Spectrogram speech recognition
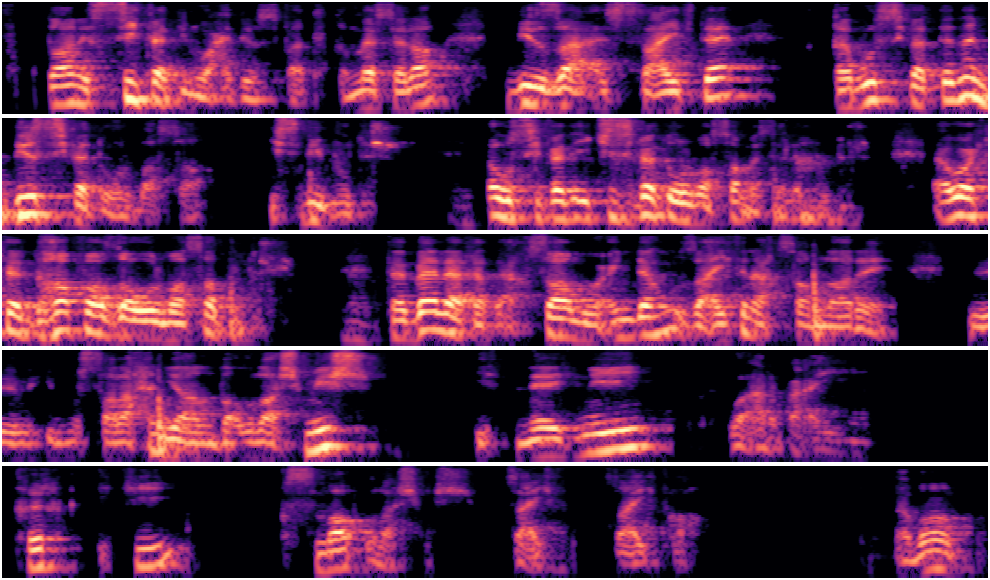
fukdani sifetin vahidin sıfatı. Mesela bir za- zayıfte kabul sıfatlerinden bir sıfat olmasa ismi budur. O sıfat iki sıfat olmasa mesela budur. Ev ekler daha fazla olmasa budur. Febelagat aksamu indehu zayıfın aksamları e, İbn Salah'ın yanında ulaşmış. İthneyni ve erba'i. 42 kısma ulaşmış. Zayıf, zayıfa. Tamam.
